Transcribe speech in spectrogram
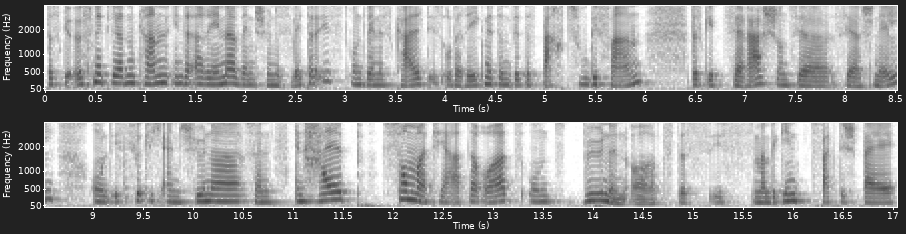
das geöffnet werden kann in der Arena, wenn schönes Wetter ist. Und wenn es kalt ist oder regnet, dann wird das Dach zugefahren. Das geht sehr rasch und sehr, sehr schnell und ist wirklich ein schöner, so ein, ein halb Sommertheaterort und Bühnenort. Das ist, man beginnt faktisch bei,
